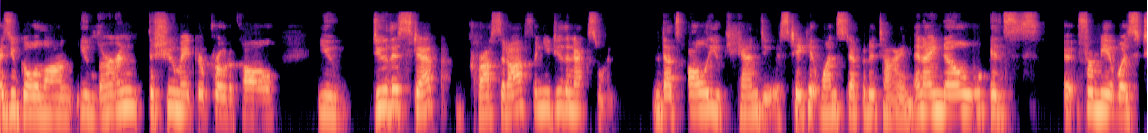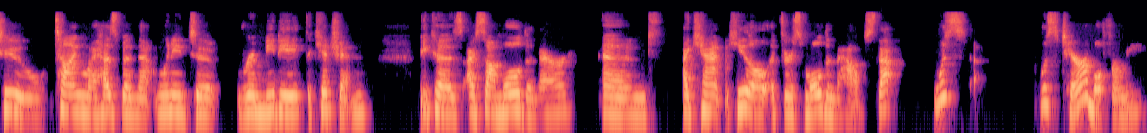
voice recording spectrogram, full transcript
As you go along, you learn the shoemaker protocol, you do this step, cross it off, and you do the next one. That's all you can do is take it one step at a time. And I know it's for me, it was too telling my husband that we need to remediate the kitchen because I saw mold in there and I can't heal if there's mold in the house. That was was terrible for me.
